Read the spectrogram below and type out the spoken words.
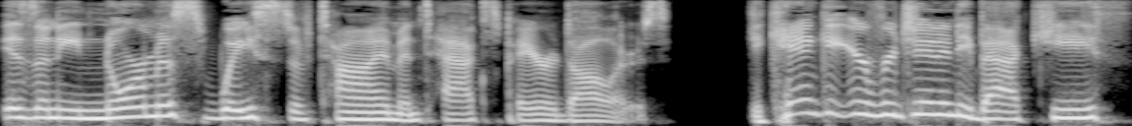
is an enormous waste of time and taxpayer dollars. You can't get your virginity back, Keith.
